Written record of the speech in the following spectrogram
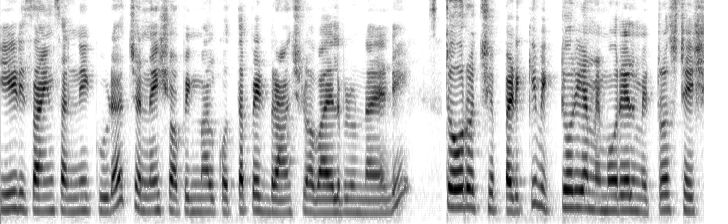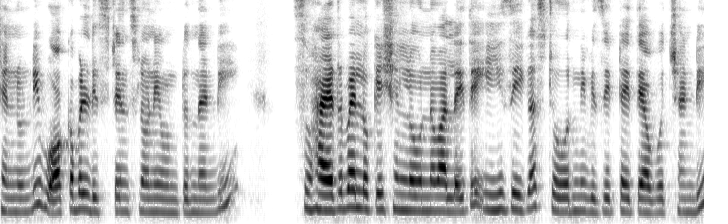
ఈ డిజైన్స్ అన్నీ కూడా చెన్నై షాపింగ్ మాల్ కొత్తపేట్ బ్రాంచ్‌లో అవైలబుల్ ఉన్నాయండి. స్టోర్ వచ్చేప్పటికి విక్టోరియా మెమోరియల్ మెట్రో స్టేషన్ నుండి వాకబుల్ డిస్టెన్స్‌లోనే ఉంటుందండి. సో హైదరాబాద్ లొకేషన్‌లో ఉన్న వాళ్ళైతే ఈజీగా స్టోర్‌ని విజిట్ అయితే అవ్వచ్చండి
